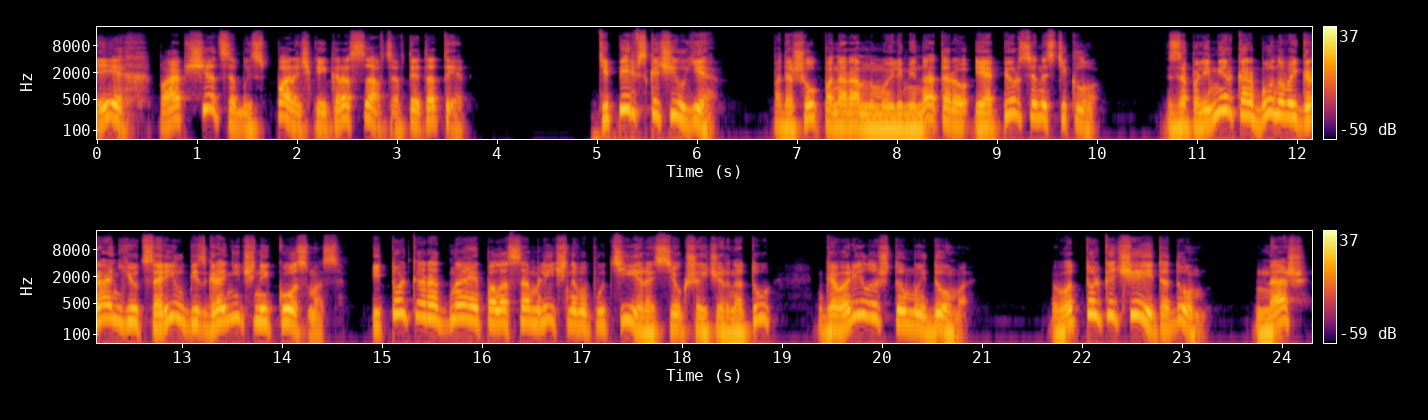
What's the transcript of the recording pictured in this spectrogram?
Эх, пообщаться бы с парочкой красавцев тет-а-тет. -тет. Теперь вскочил я, подошел к панорамному иллюминатору и оперся на стекло. За полимер карбоновой гранью царил безграничный космос, и только родная полоса Млечного Пути, рассекшая черноту, говорила, что мы дома. Вот только чей это дом? Наш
